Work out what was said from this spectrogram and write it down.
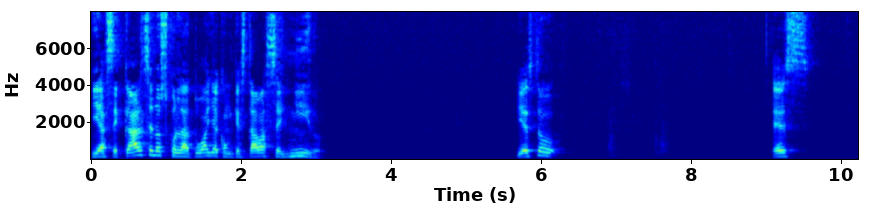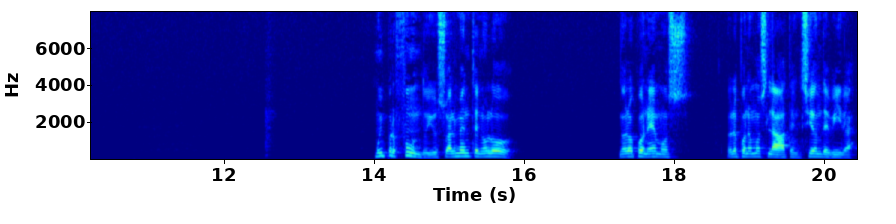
y a secárselos con la toalla con que estaba ceñido. Y esto es muy profundo y usualmente no lo, no lo ponemos, no le ponemos la atención debida.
